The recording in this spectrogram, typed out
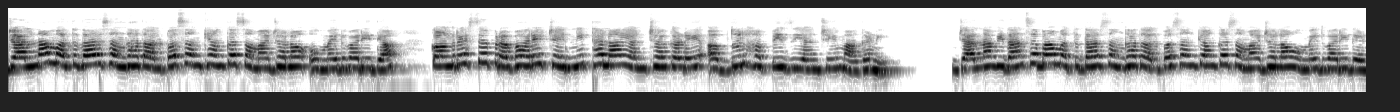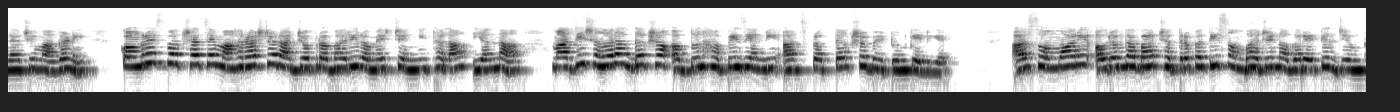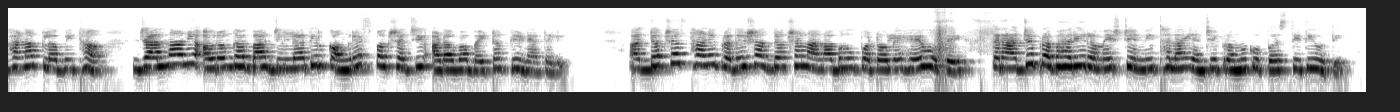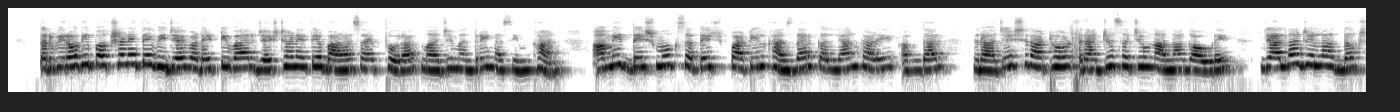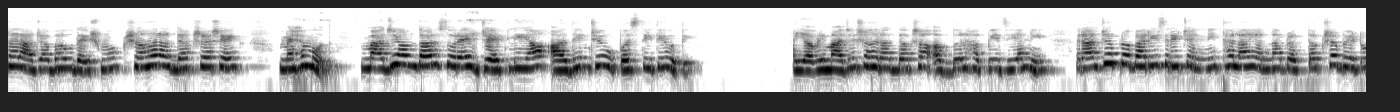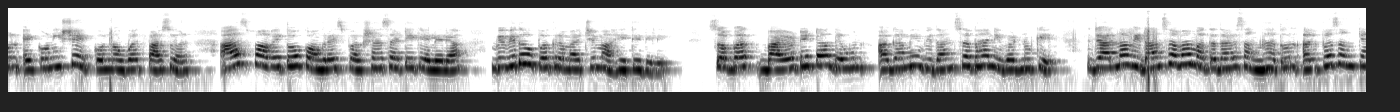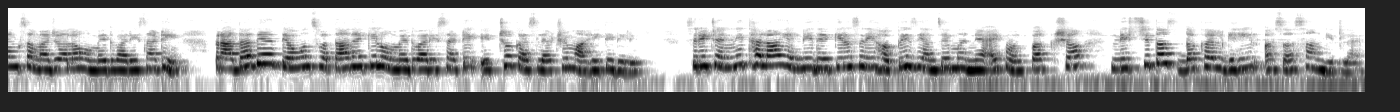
जालना मतदारसंघात अल्पसंख्याक समाजाला उमेदवारी द्या. काँग्रेसचे प्रभारी चेन्नीथला यांच्याकडे अब्दुल हफीज यांची मागणी. जालना विधानसभा मतदारसंघात अल्पसंख्याक समाजाला उमेदवारी देण्याची मागणी. काँग्रेस पक्षाचे महाराष्ट्र राज्य प्रभारी रमेश चेन्नीथला यांना माजी शहराध्यक्ष अब्दुल हफीज यांनी आज प्रत्यक्ष भेटून केली आहे. आज सोमवारी औरंगाबाद छत्रपती संभाजीनगर येथील जिमखाना क्लब इथं जालना आणि औरंगाबाद जिल्ह्यातील काँग्रेस पक्षाची आढावा बैठक घेण्यात आली. अध्यक्षस्थानी प्रदेशाध्यक्ष नानाभाऊ पटोले हे होते तर राज्य प्रभारी रमेश चेन्नीथला यांची प्रमुख उपस्थिती होती. तर विरोधी पक्षनेते विजय वडेट्टीवार ज्येष्ठ नेते बाळासाहेब थोरात माजी मंत्री नसीम खान अमित देशमुख सतेज पाटील खासदार कल्याण काळे आमदार राजेश राठोड राज्य सचिव नाना गावडे जालना जिल्हा अध्यक्ष राजाभाऊ देशमुख शहर अध्यक्ष शेख मेहमूद माजी आमदार सुरेश जेटलिया आदींची उपस्थिती होती. यावेळी माजी शहराध्यक्ष अब्दुल हफीज यांनी राज्य प्रभारी श्री चेन्नीथला यांना प्रत्यक्ष भेटून एकोणीसशे एकोणनव्वदपासून आज पावेतो काँग्रेस पक्षासाठी केलेल्या विविध उपक्रमाची माहिती दिली. सोबत बायोडेटा देऊन आगामी विधानसभा निवडणुकीत जालना विधानसभा मतदारसंघातून अल्पसंख्याक समाजाला उमेदवारीसाठी प्राधान्य देऊन स्वतः देखील उमेदवारीसाठी इच्छुक असल्याची माहिती दिली. श्री चेन्नीथला यांनी देखील श्री हफीज यांचे म्हणणे ऐकून पक्ष निश्चितच दखल घेईल असं सांगितलंय.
